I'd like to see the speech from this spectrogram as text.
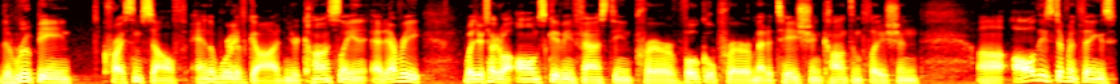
the root being Christ Himself and the Word right. of God, and you're constantly at every, whether you're talking about almsgiving, fasting, prayer, vocal prayer, meditation, contemplation, uh, all these different things,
